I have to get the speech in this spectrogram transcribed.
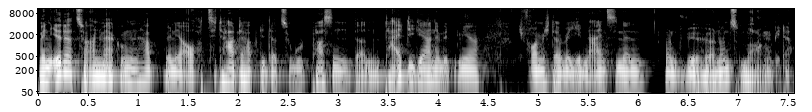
Wenn ihr dazu Anmerkungen habt, wenn ihr auch Zitate habt, die dazu gut passen, dann teilt die gerne mit mir. Ich freue mich da über jeden einzelnen und wir hören uns morgen wieder.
